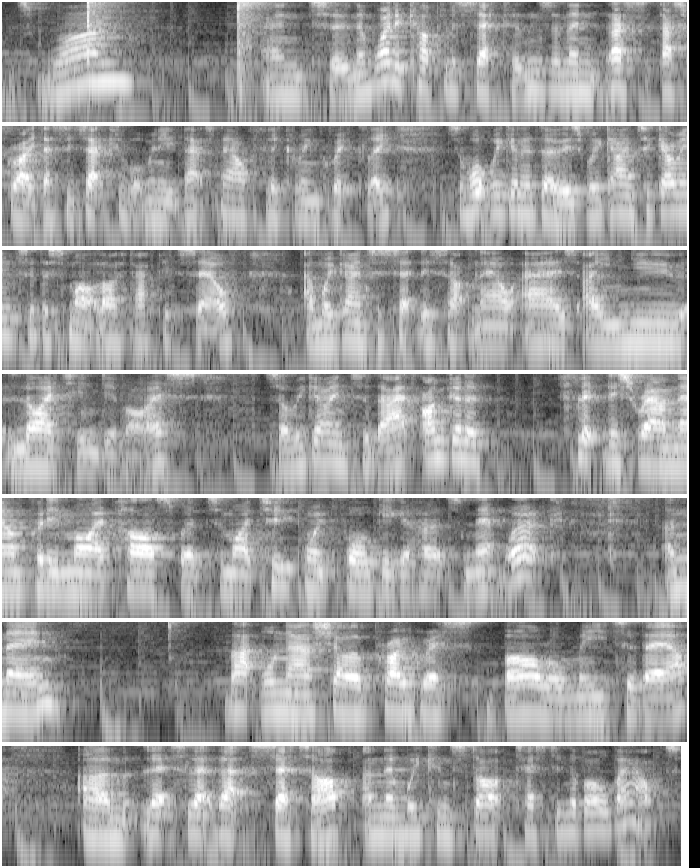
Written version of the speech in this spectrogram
That's one and two. And then wait a couple of seconds and then that's that's great. That's exactly what we need. That's now flickering quickly. So what we're going to do is we're going to go into the Smart Life app itself and we're going to set this up now as a new lighting device. So we go into that. I'm going to flip this round now and put in my password to my 2.4 gigahertz network. And then that will now show a progress bar or meter there. Um, let's let that set up and then we can start testing the bulb out.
